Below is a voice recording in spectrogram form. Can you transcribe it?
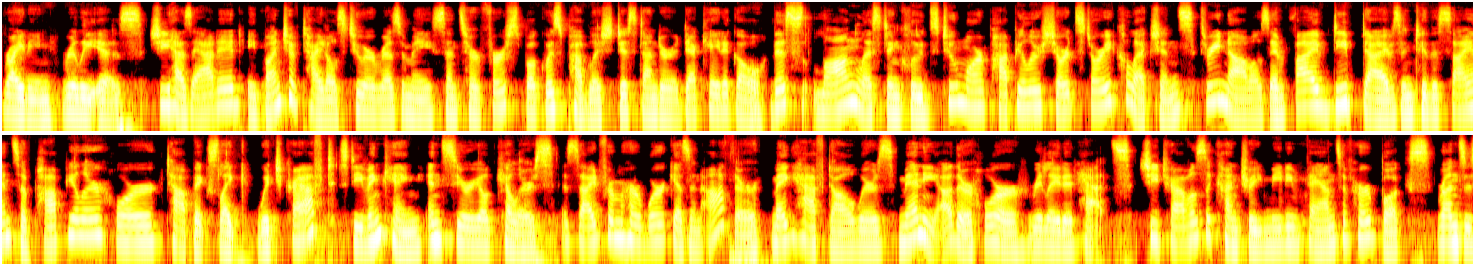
writing really is. She has added a bunch of titles to her resume since her first book was published just under a decade ago. This long list includes two more popular short story collections, three novels, and five deep dives into the science of popular horror topics like witchcraft, Stephen King, and serial killers. Aside from her work as an author, Meg Hafdahl wears many other horror related hats. She travels the country meeting fans of her books, runs a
